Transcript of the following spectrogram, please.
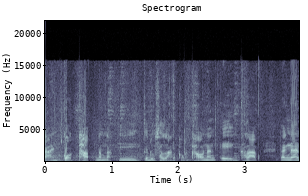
การกดทับน้ำหนักที่กระดูกสันหลังของเขานั่นเองครับ ดังนั้น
